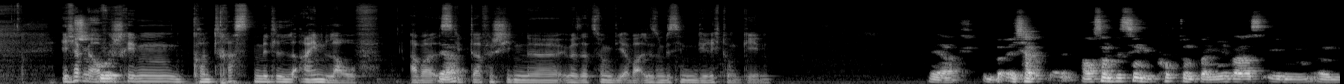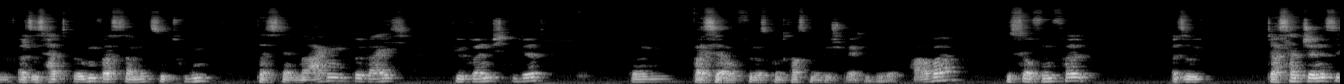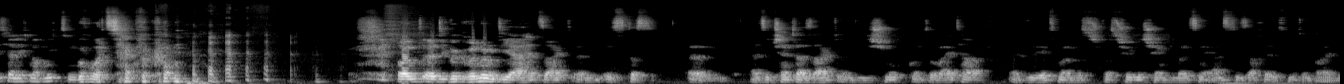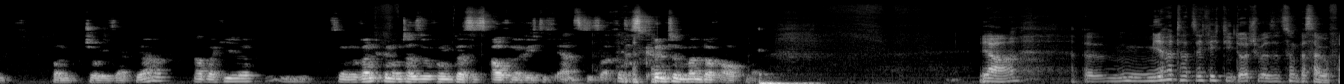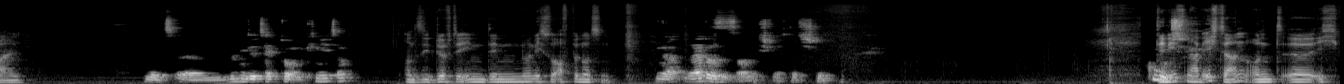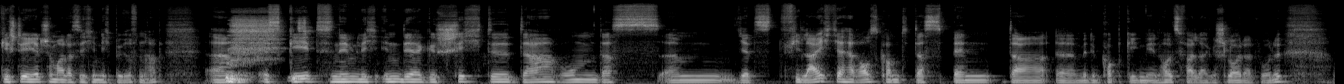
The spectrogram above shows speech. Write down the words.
ich habe mir aufgeschrieben Kontrastmittel-Einlauf. Aber es ja. gibt da verschiedene Übersetzungen, die aber alle so ein bisschen in die Richtung gehen. Ja, ich habe auch so ein bisschen geguckt und bei mir war es eben, ähm, also es hat irgendwas damit zu tun, dass der Magenbereich geröntgt wird, ähm, was ja auch für das Kontrastmittel sprechen würde. Aber ist auf jeden Fall, also das hat Janice sicherlich noch nicht zum Geburtstag bekommen. und äh, die Begründung, die er halt sagt, ähm, ist, dass ähm, also Chandler sagt irgendwie Schmuck und so weiter, er will jetzt mal was, was Schönes schenken, weil es eine ernste Sache ist mit den beiden. Und Joey sagt, ja, aber hier so eine Röntgenuntersuchung, das ist auch eine richtig ernste Sache. Das könnte man doch auch mal. Ja, äh, mir hat tatsächlich die deutsche Übersetzung besser gefallen. Mit ähm, Lügendetektor und Knete. Und sie dürfte ihn den nur nicht so oft benutzen. Ja, ja das ist auch nicht schlecht, das stimmt. Gut. Den nächsten habe ich dann und äh, ich gestehe jetzt schon mal, dass ich ihn nicht begriffen habe. Ähm, es geht nämlich in der Geschichte darum, dass ähm, jetzt vielleicht ja herauskommt, dass Ben da äh, mit dem Kopf gegen den Holzpfeiler geschleudert wurde.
